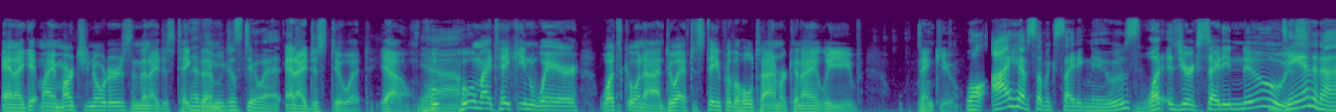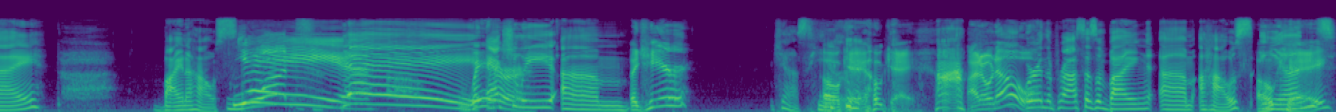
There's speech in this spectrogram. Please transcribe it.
And I get my marching orders, and then I just take And them. then you just do it. and I just do it. Yeah. Who- Yeah. Who, am I taking where? What's going on? Do I have to stay for the whole time or can I leave? Thank you. Well, I have some exciting news. What is your exciting news? Dan and I buying a house. Yay! Yay! Where? Actually, um, Like here? Yes, here. Okay, okay. I don't know. We're in the process of buying um, a house, Okay. and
